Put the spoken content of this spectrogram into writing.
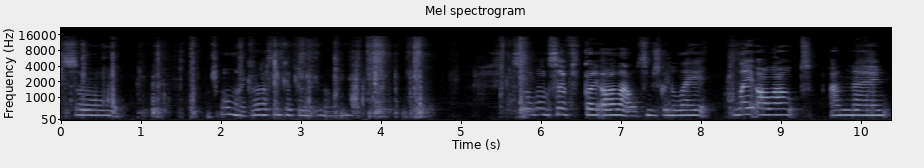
So, oh my god, I think I've done it wrong. So once I've got it all out, I'm just going to lay it, lay it all out and then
